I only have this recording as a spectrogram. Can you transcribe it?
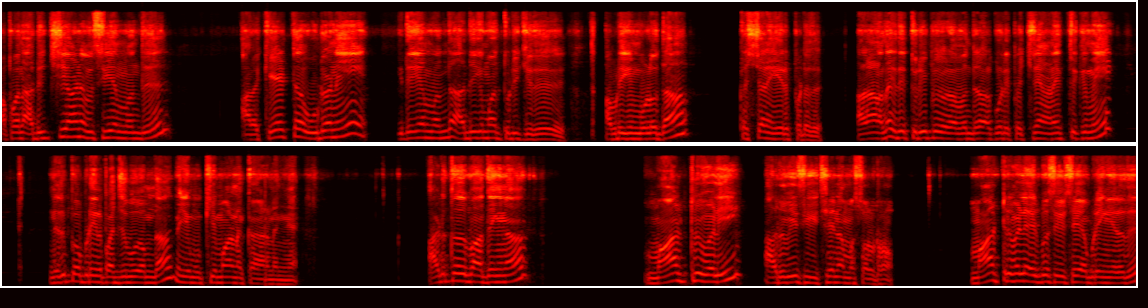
அப்போ அந்த அதிர்ச்சியான விஷயம் வந்து அதை கேட்ட உடனே இதயம் வந்து அதிகமா துடிக்குது அப்படிங்கும் பொழுதுதான் பிரச்சனை ஏற்படுது. அதனாலதான் இதய துடிப்பு வந்து வரக்கூடிய பிரச்சனை அனைத்துக்குமே நெருப்பு அப்படிங்கிற பஞ்சபூதம் தான் மிக முக்கியமான காரணங்க. அடுத்தது பாத்தீங்கன்னா மாற்று வழி அறுவை சிகிச்சை நம்ம சொல்றோம். மாற்று வழி அறுப்பு சிகிச்சை அப்படிங்கிறது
